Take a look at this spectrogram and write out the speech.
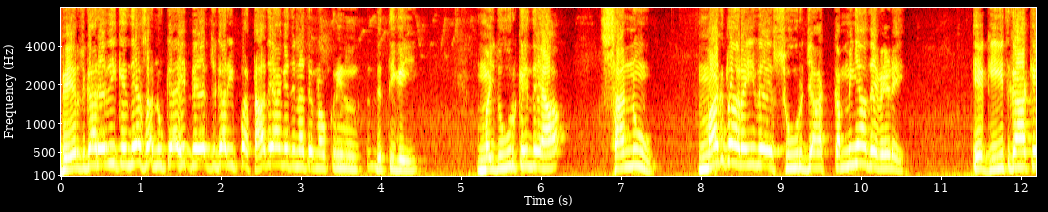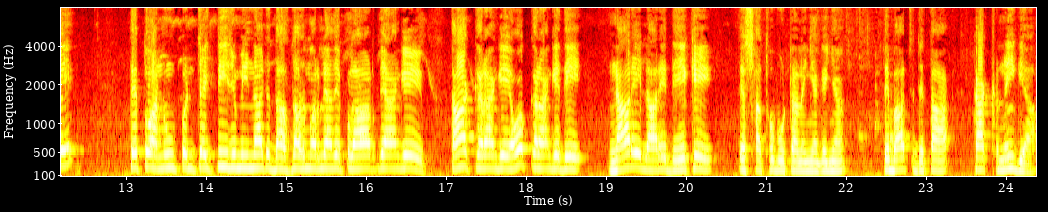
ਬੇਰੁਜ਼ਗਾਰ ਇਹ ਵੀ ਕਹਿੰਦੇ ਆ, ਸਾਨੂੰ ਕਿਹਾ ਸੀ, ਬੇਰੁਜ਼ਗਾਰੀ ਭੱਤਾ ਦੇਾਂਗੇ ਜਿੰਨਾ ਚਿਰ ਨੌਕਰੀ ਦਿੱਤੀ ਗਈ। ਮਜ਼ਦੂਰ ਕਹਿੰਦੇ ਆ, ਸਾਨੂੰ ਮਗਦਾ ਰਹੀ ਵੇ ਸੂਰਜਾ ਕੰਮੀਆਂ ਦੇ ਵਿਹੜੇ। ਇਹ ਗੀਤ ਗਾ ਕੇ ਤੇ ਤੁਹਾਨੂੰ ਪੰਚਾਇਤੀ ਜ਼ਮੀਨਾਂ 'ਚ 10-10 ਮਰਲਿਆਂ ਦੇ ਪਲਾਟ ਦੇਾਂਗੇ ਤਾਂ ਕਰਾਂਗੇ, ਉਹ ਕਰਾਂਗੇ ਦੇ ਨਾਰੇ ਲਾਰੇ ਦੇ ਕੇ ਤੇ ਸਾਥੋਂ ਵੋਟਾਂ ਲਈਆਂ ਗਈਆਂ ਤੇ ਬਾਅਦ 'ਚ ਦਿੱਤਾ, ਕੱਖ ਨਹੀਂ ਗਿਆ।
